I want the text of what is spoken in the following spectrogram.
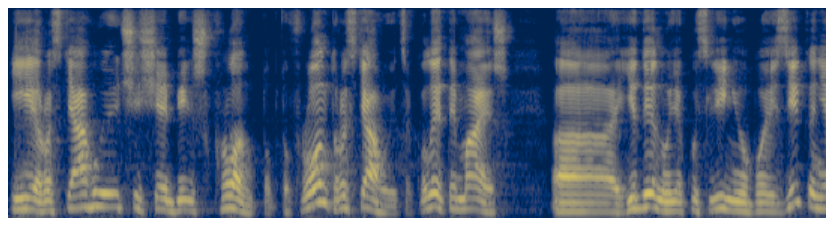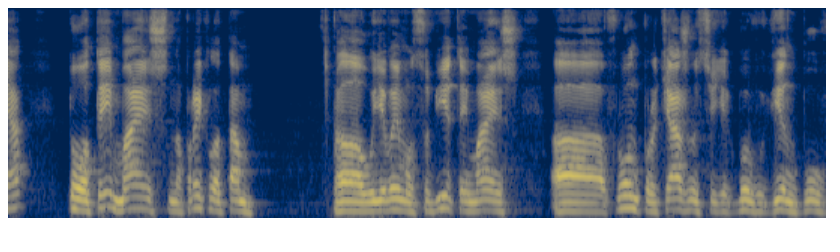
і розтягуючи ще більш фронт. Тобто фронт розтягується. Коли ти маєш е, єдину якусь лінію боєзіткнення, то ти маєш, наприклад, там. Е, уявимо собі, ти маєш фронт протяжністю, якби він був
